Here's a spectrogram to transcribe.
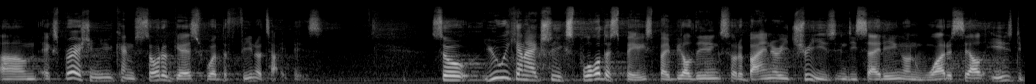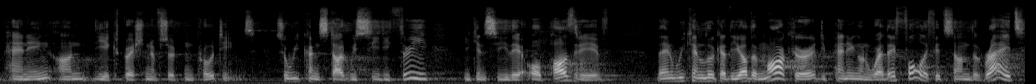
um, expression, you can sort of guess what the phenotype is. So you, we can actually explore the space by building sort of binary trees and deciding on what a cell is depending on the expression of certain proteins. So we can start with CD3. You can see they're all positive. Then we can look at the other marker, depending on where they fall. If it's on the right,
